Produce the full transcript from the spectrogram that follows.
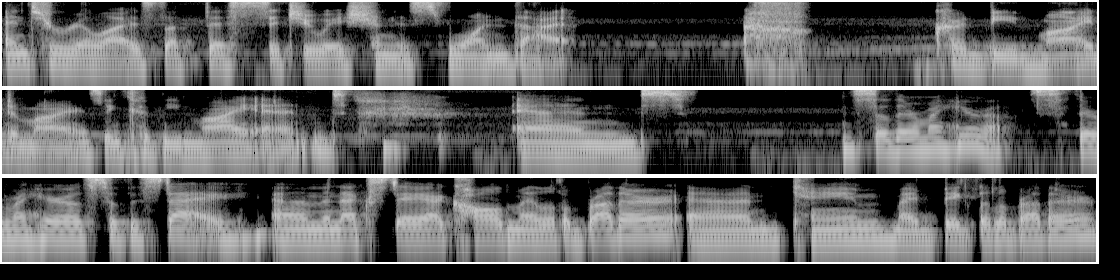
And to realize that this situation is one that could be my demise and could be my end. And so they're my heroes. They're my heroes to this day. And the next day I called my little brother and came, my big little brother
